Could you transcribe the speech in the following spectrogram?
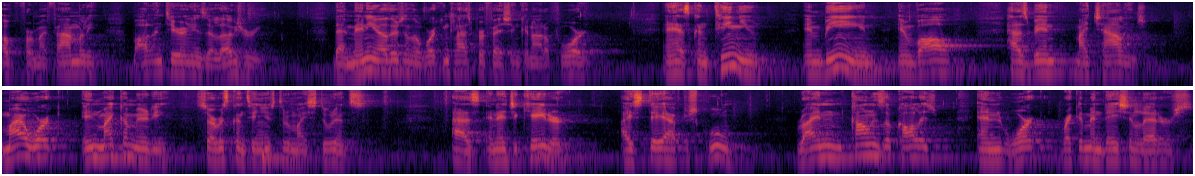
of, for my family, volunteering is a luxury that many others in the working class profession cannot afford. And has continued in being involved has been my challenge. My work in my community service continues through my students. As an educator, I stay after school, writing countless of college and work recommendation letters,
